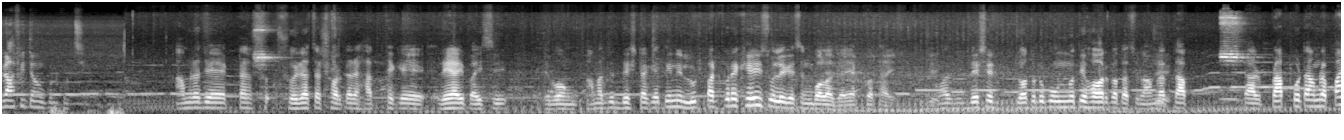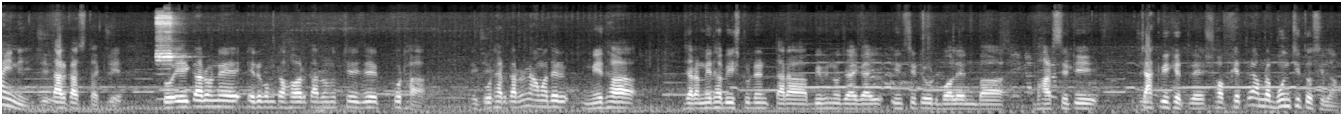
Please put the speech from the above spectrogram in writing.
গ্রাফিতে অঙ্কন করছি। আমরা যে একটা স্বৈরাচার সরকারের হাত থেকে রেহাই পাইছি এবং আমাদের দেশটাকে তিনি লুটপাট করে খেয়েই চলে গেছেন বলা যায় এক কথায়। আমাদের দেশের যতটুকু উন্নতি হওয়ার কথা ছিল আমরা জি। তার প্রাপ্যটা আমরা পাইনি। তার কাছ থেকে। তো এই কারণে এরকমটা হওয়ার কারণ হচ্ছে যে কোঠা। এই কোঠার কারণে আমাদের মেধা যারা মেধাবী স্টুডেন্ট তারা বিভিন্ন জায়গায় ইনস্টিটিউট বলেন বা ভার্সিটি চাকরি ক্ষেত্রে সব ক্ষেত্রে আমরা বঞ্চিত ছিলাম।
